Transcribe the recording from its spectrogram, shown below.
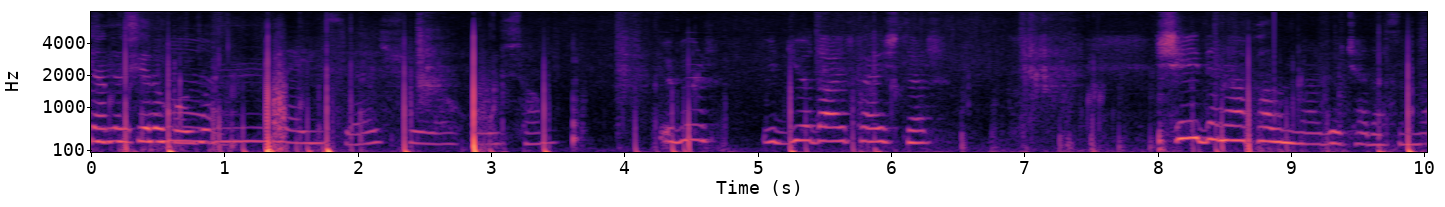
Yanlış yere koydum. Neyse şöyle koysam. Öbür videoda arkadaşlar şeyde ne yapalım ya göç adasında.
